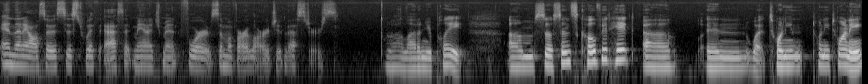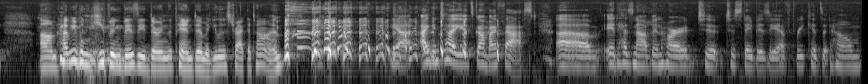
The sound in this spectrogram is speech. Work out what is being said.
and then I also assist with asset management for some of our large investors. Well, a lot on your plate. Um, so since COVID hit uh, in what 20, 2020, um, have you been keeping busy during the pandemic? You lose track of time. yeah, I can tell you it's gone by fast. Um, it has not been hard to, to stay busy. I have three kids at home,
